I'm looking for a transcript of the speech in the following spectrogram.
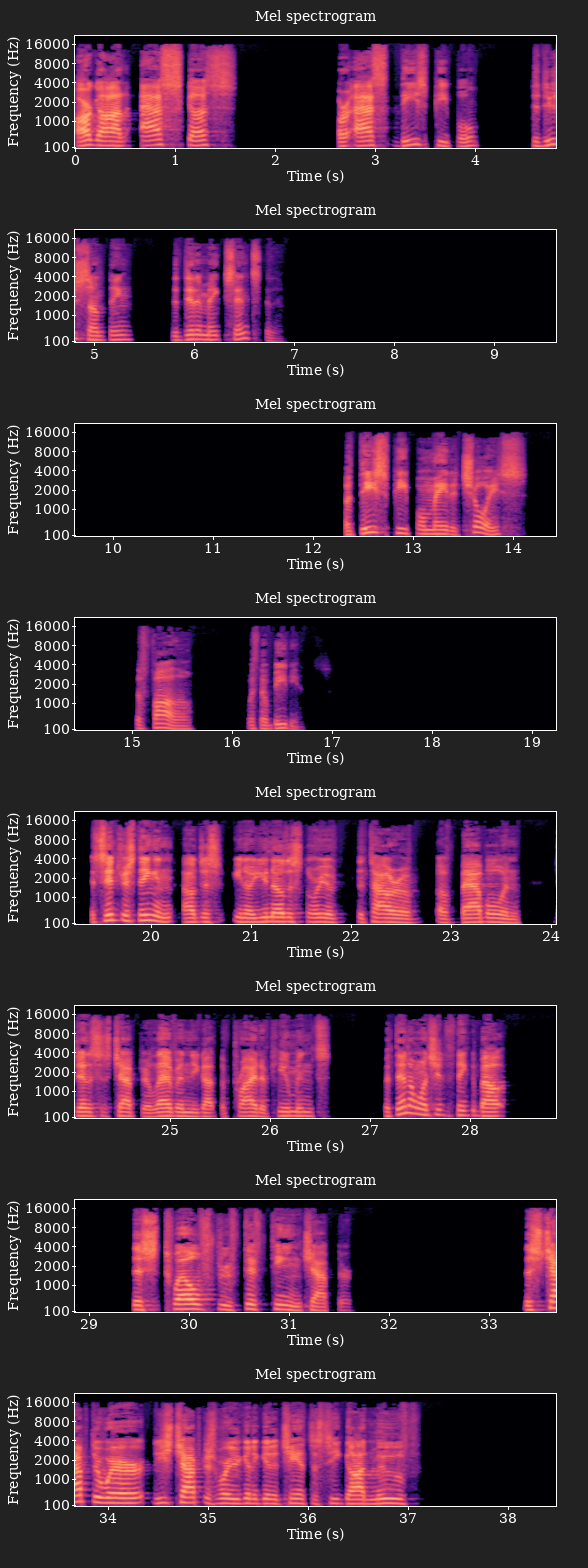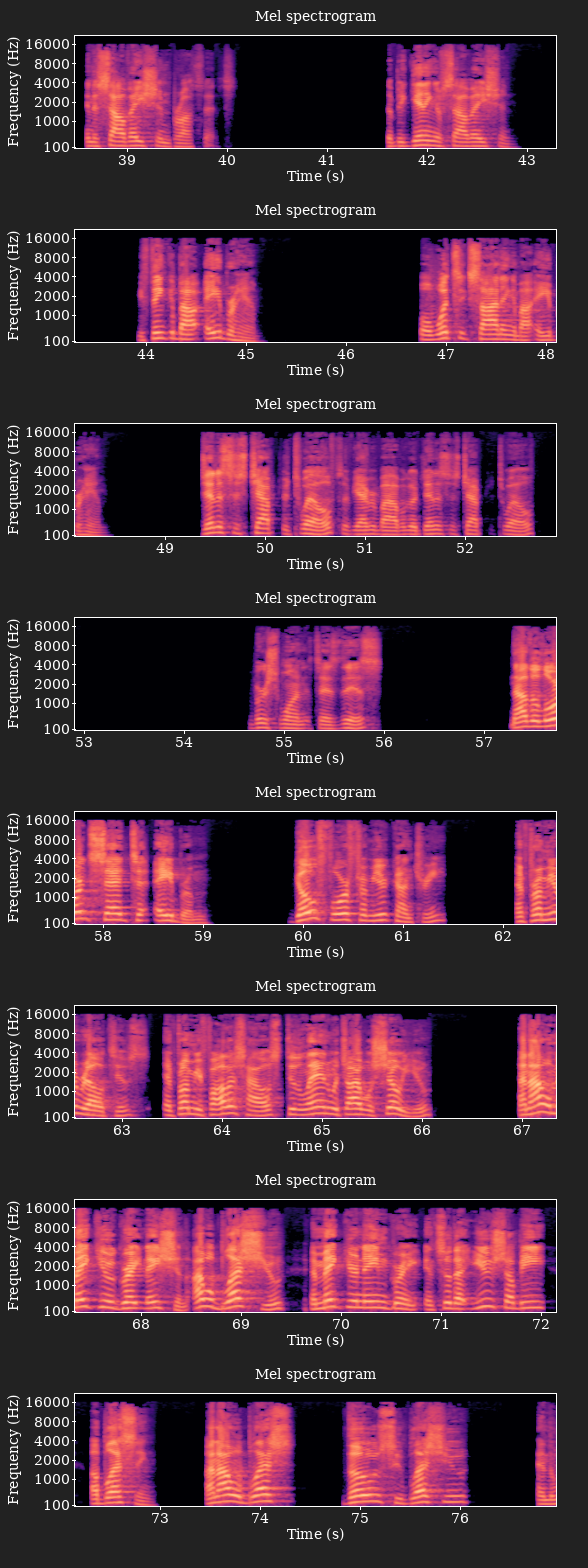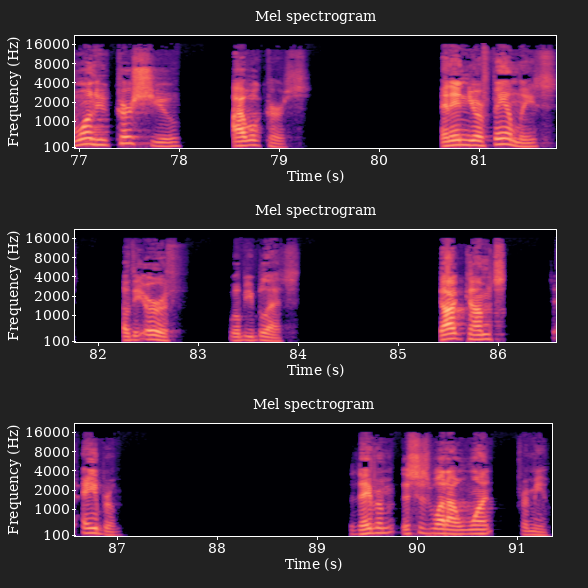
Our God asks us or asks these people to do something that didn't make sense to them. But these people made a choice to follow with obedience. It's interesting, and I'll just, you know, you know the story of the Tower of, of Babel and Genesis chapter 11, you got the pride of humans. But then I want you to think about this 12 through 15 chapter. This chapter where, these chapters where you're going to get a chance to see God move in the salvation process, the beginning of salvation. You think about Abraham. Well, what's exciting about Abraham? Genesis chapter 12. So if you have your Bible, go Genesis chapter 12 verse 1, it says this Now the Lord said to Abram, Go forth from your country and from your relatives and from your father's house to the land which I will show you, and I will make you a great nation. I will bless you and make your name great, and so that you shall be a blessing. And I will bless those who bless you, and the one who curse you, I will curse. And in your families of the earth will be blessed. God comes to Abram. Says, Abram, this is what I want from you.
